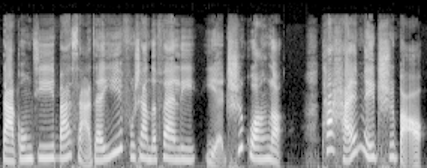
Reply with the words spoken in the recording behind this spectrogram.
大公鸡把撒在衣服上的饭粒也吃光了，它还没吃饱。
